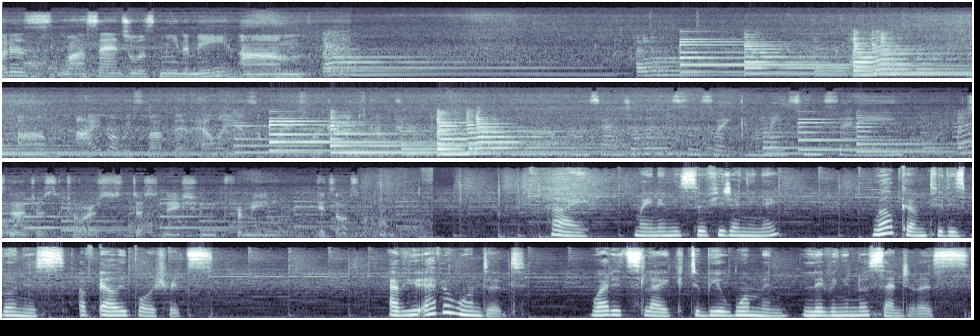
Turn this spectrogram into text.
what does Los Angeles mean to me? Um, um, I've always thought that LA is a place where dreams come true. Los Angeles is like an amazing city. It's not just a tourist destination for me, it's also home. Hi, my name is Sophie Janinet. Welcome to this bonus of LA Portraits. Have you ever wondered what it's like to be a woman living in Los Angeles?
